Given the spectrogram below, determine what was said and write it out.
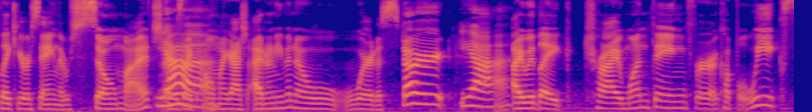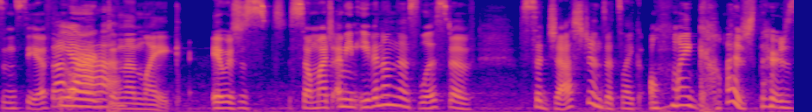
like you were saying there was so much Yeah. i was like oh my gosh i don't even know where to start yeah. i would like try one thing for a couple weeks and see if that Yeah. worked and then like it was just so much i mean even on this list of suggestions it's like oh my gosh there's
